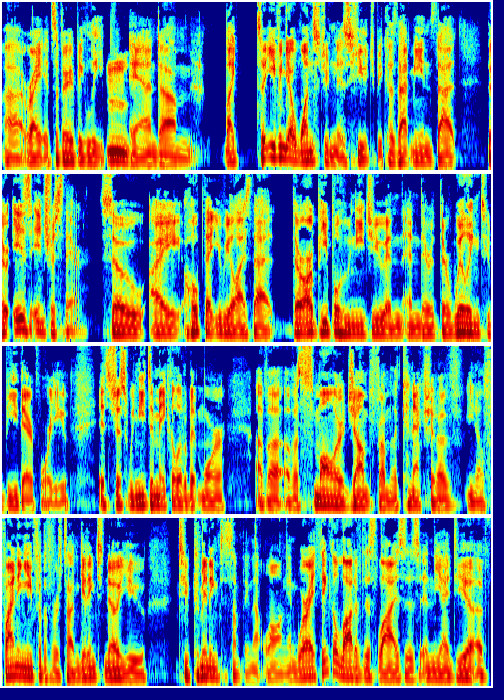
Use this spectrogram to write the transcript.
uh, right? It's a very big leap. Mm. And um, to even get one student is huge because that means that there is interest there. So I hope that you realize that there are people who need you and, and they're they're willing to be there for you. It's just we need to make a little bit more of a of a smaller jump from the connection of, you know, finding you for the first time, getting to know you to committing to something that long. And where I think a lot of this lies is in the idea of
